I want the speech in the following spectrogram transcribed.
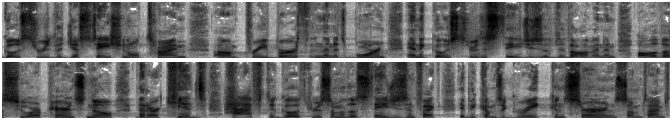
goes through the gestational time um, pre-birth and then it's born and it goes through the stages of development. And all of us who are parents know that our kids have to go through some of those stages. In fact it becomes a great concern sometimes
